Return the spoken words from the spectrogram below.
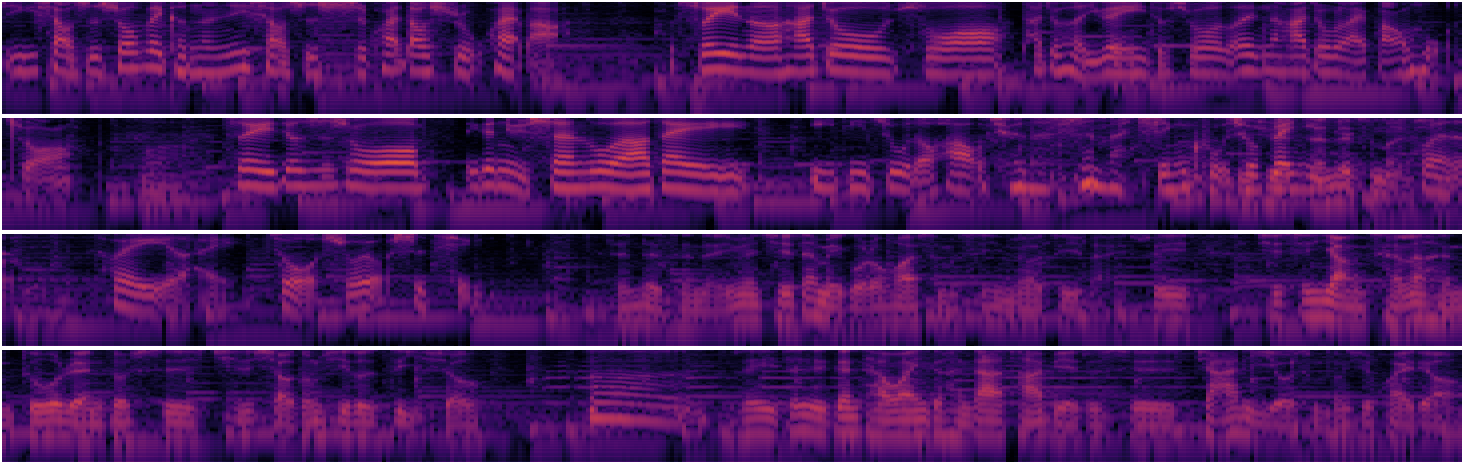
一小时收费，可能一小时十块到十五块吧。所以呢，他就说，他就很愿意，就说，哎，那他就来帮我装。所以就是说，一个女生如果要在异地住的话，我觉得是蛮辛苦，除非你自己会会来做所有事情。真的真的，因为其实在美国的话，什么事情都要自己来，所以其实养成了很多人都是，其实小东西都是自己修。嗯，所以这是跟台湾一个很大的差别就是，家里有什么东西坏掉。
